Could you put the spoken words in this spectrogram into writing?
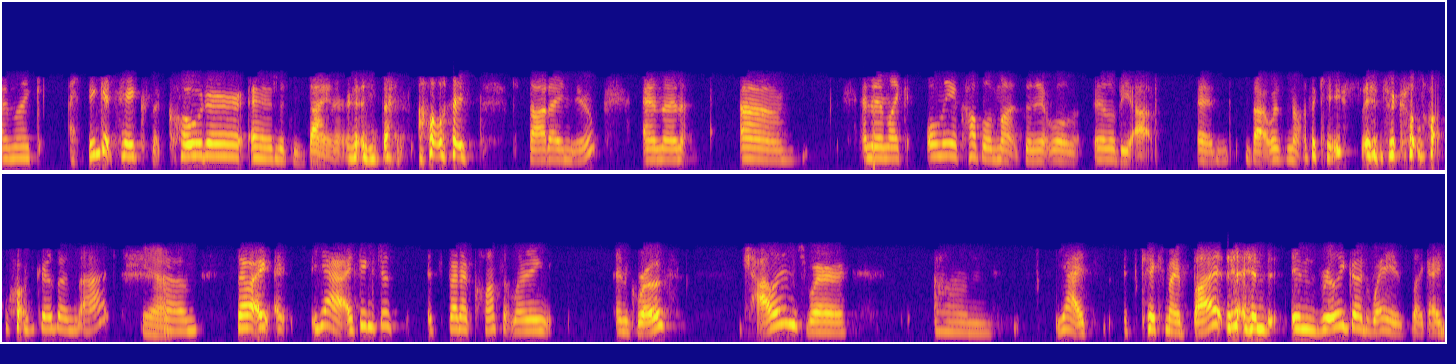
I'm like I think it takes a coder and a designer, and that's all I thought I knew. And then, um, and then like only a couple of months, and it will it'll be up. And that was not the case. It took a lot longer than that. Yeah. Um, so I, I, yeah, I think just it's been a constant learning and growth challenge where, um, yeah, it's it's kicked my butt and in really good ways. Like I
